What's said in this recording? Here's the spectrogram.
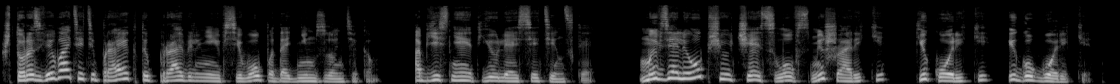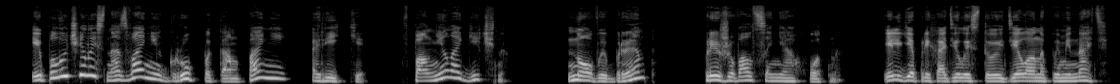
что развивать эти проекты правильнее всего под одним зонтиком, объясняет Юлия Сетинская. Мы взяли общую часть слов «смешарики», «кикорики» и «гогорики», и получилось название группы компаний «Рикки». Вполне логично. Новый бренд приживался неохотно. Илье приходилось то и дело напоминать.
